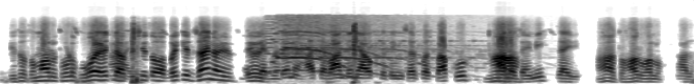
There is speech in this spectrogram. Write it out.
એ તો તમારું થોડુંક હોય એટલે પછી તો બકી જ જાય ને એટલે તેને હાથે વાંધો નહીં આ વખતે તમે સરપંચ પાકું હા. હાલો તો એમી જાવી હા તો હારું હાલો. હાલો.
